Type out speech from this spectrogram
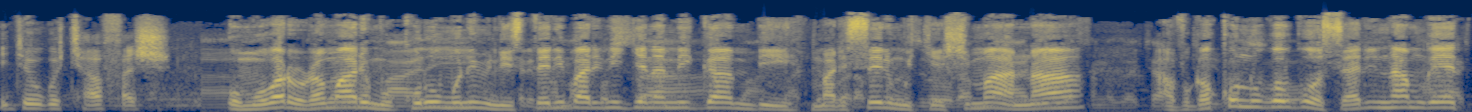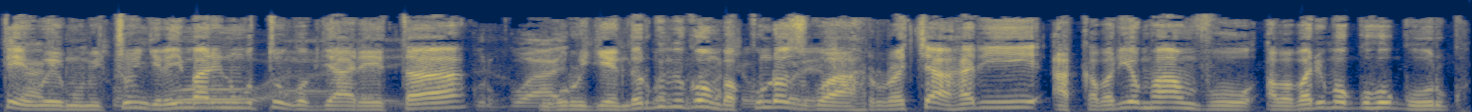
igihugu cyafashe. Umubaruramari mukuru muri minisiteri y'imari n'igenamigambi marcel mukeshimana avuga ko nubwo bwose hari intambwe yatewe mu micungire y'imari n'umutungo bya leta ngo urugendo rw'ibigomba kunozwa ruracyahari akaba ariyo mpamvu aba barimo guhugurwa.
